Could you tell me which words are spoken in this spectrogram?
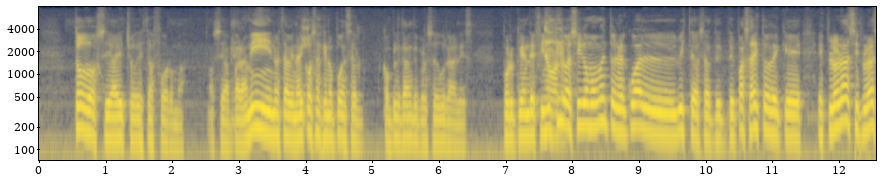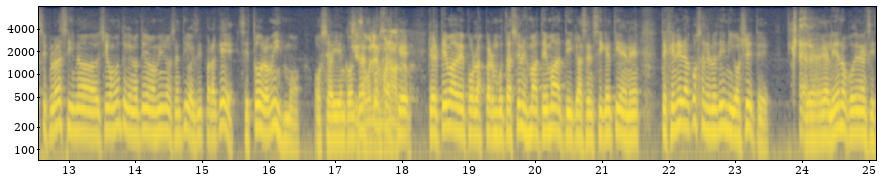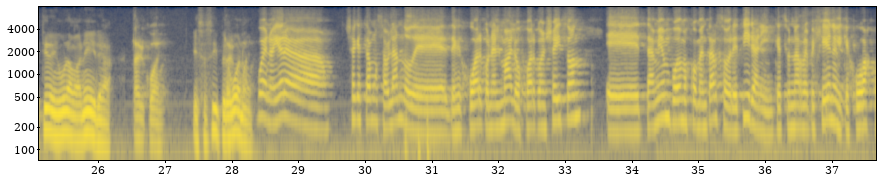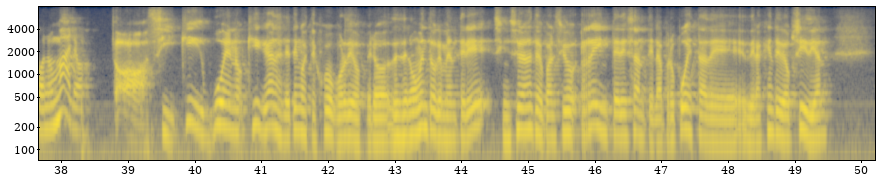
todo se ha hecho de esta forma. O sea, para mí no está bien. Hay cosas que no pueden ser completamente procedurales. Porque en definitiva llega un momento en el cual, viste, o sea, te, pasa esto de que explorás y explorás y explorás y no, llega un momento que no tiene los mismos sentidos. Decís, ¿para qué? Si es todo lo mismo. O sea, y encontrás cosas que, que, el tema de por las permutaciones matemáticas en sí que tiene, te genera cosas que no tienen ni gollete. Que en realidad no podrían existir de ninguna manera. Tal cual. Es así, pero bueno. Bueno, y ahora, ya que estamos hablando de, jugar con el malo, jugar con Jason, eh, también podemos comentar sobre Tyranny, que es un RPG en el que jugás con un malo. Oh, sí, qué bueno, qué ganas le tengo a este juego, por Dios. Pero desde el momento que me enteré, sinceramente me pareció re interesante la propuesta de, de la gente de Obsidian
